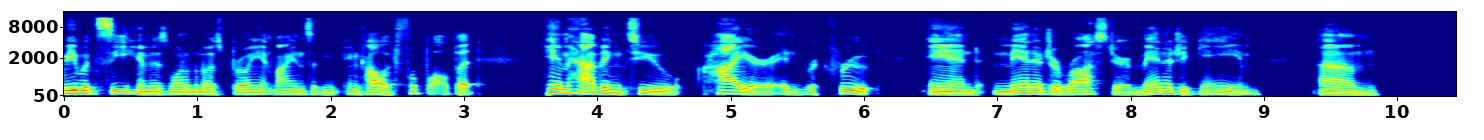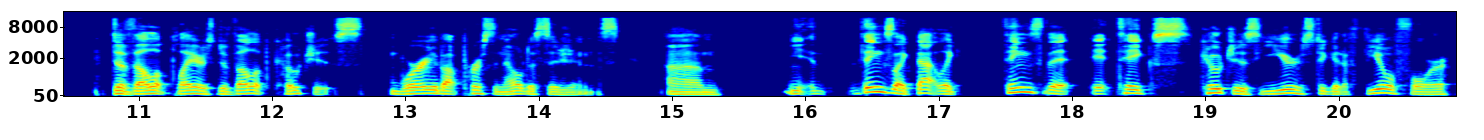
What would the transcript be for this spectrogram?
we would see him as one of the most brilliant minds in, in college football. But him having to hire and recruit and manage a roster, manage a game, um, develop players, develop coaches, worry about personnel decisions, um, things like that, like things that it takes coaches years to get a feel for.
